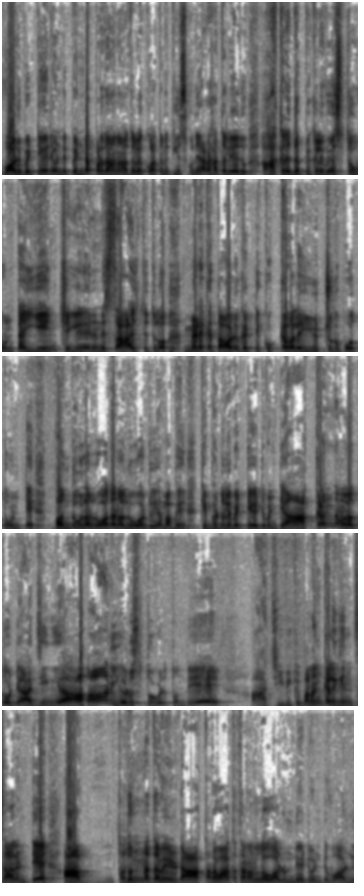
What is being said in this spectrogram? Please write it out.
వాళ్ళు పెట్టేటువంటి పిండ ప్రధానాదులకు అతను తీసుకునే అర్హత లేదు. ఆకలి దప్పికలు వేస్తూ ఉంటాయి ఏం చేయలేని నిస్సహాయ స్థితిలో మెడక తాడు కట్టి కుక్క వలె ఈడ్చుకుపోతూ ఉంటే బంధువుల రోదనలు అటు యమభి భటులు పెట్టేటువంటి ఆక్రందనలతోటి ఆ జీవి ఆహాని ఏడుస్తూ వెళుతుంది. ఆ జీవికి బలం కలిగించాలంటే ఆ తదున్నత ఆ తర్వాత తరంలో వాళ్ళు ఉండేటువంటి వాళ్ళు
